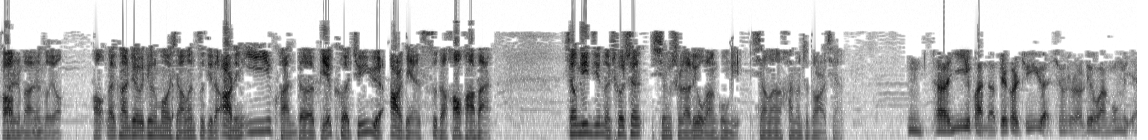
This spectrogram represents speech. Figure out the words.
好三，十八万元左右。好，来看这位听众朋友想问自己的二零一一款的别克君越二点四的豪华版，香槟金的车身，行驶了六万公里，想问还能值多少钱？嗯，呃，一一款的别克君越行驶了六万公里，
